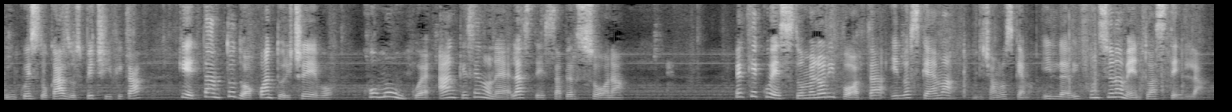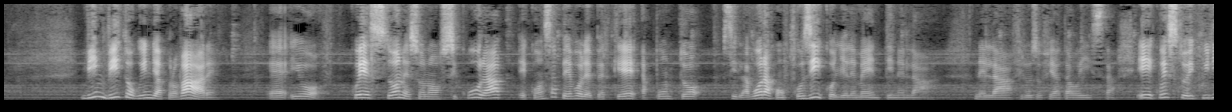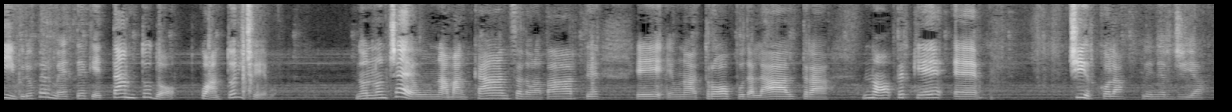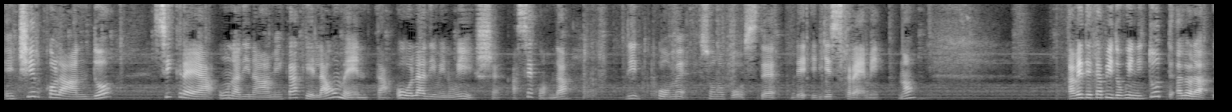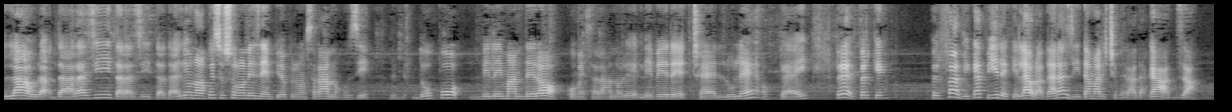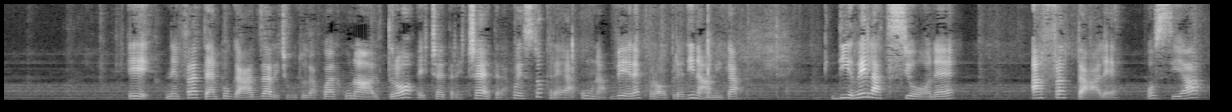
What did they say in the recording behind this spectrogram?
in questo caso specifica, che tanto do quanto ricevo, comunque, anche se non è la stessa persona. Perché questo me lo riporta lo schema, diciamo lo schema, il, il funzionamento a stella. Vi invito quindi a provare. Eh, io questo ne sono sicura e consapevole perché appunto si lavora con, così con gli elementi nella, nella filosofia taoista e questo equilibrio permette che tanto do quanto ricevo. Non, non c'è una mancanza da una parte e, una troppo dall'altra, no, perché eh, circola l'energia e circolando si crea una dinamica che la aumenta o la diminuisce a seconda di come sono poste gli estremi, no? Avete capito quindi tutte? Allora, Laura da Rasita, Rasita da Eleonora, questo è solo un esempio, eh, non saranno così. Dopo ve le manderò come saranno le, le vere cellule, ok? Per, perché per farvi capire che Laura da Rasitama riceverà da Gaza e nel frattempo Gaza ricevuto da qualcun altro, eccetera, eccetera. Questo crea una vera e propria dinamica di relazione affrattale, ossia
